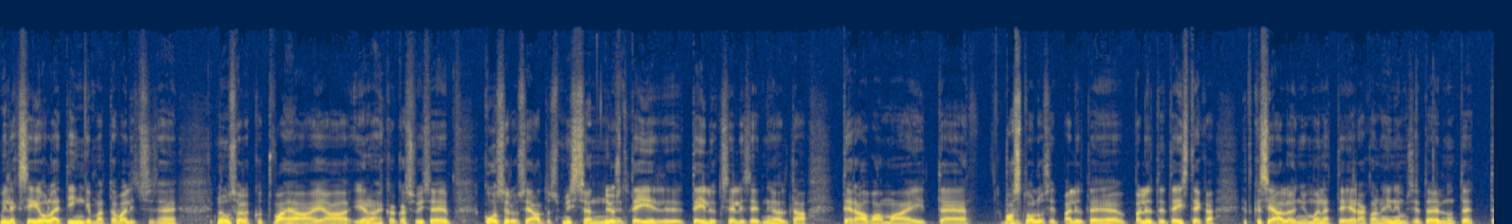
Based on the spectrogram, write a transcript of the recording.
milleks ei ole tingimata valitsuse nõusolekut vaja ja, ja noh, ega kasvõi see kooseluseadus, mis on Just. teil, teil üks selliseid nii-öelda teravamaid äh, vastuolusid paljude, paljude teistega. et ka seal on ju mõned teie erakonna inimesed öelnud, et,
